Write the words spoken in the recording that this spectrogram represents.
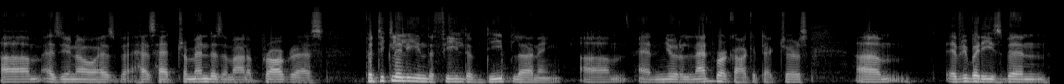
um, as you know, has, has had tremendous amount of progress, particularly in the field of deep learning um, and neural network architectures. Um, everybody's been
